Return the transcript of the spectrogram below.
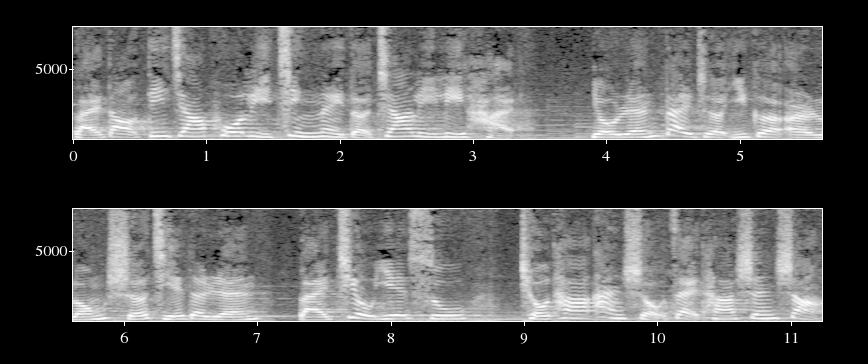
来到低加坡利境内的加利利海。有人带着一个耳聋舌结的人来救耶稣，求他按手在他身上。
